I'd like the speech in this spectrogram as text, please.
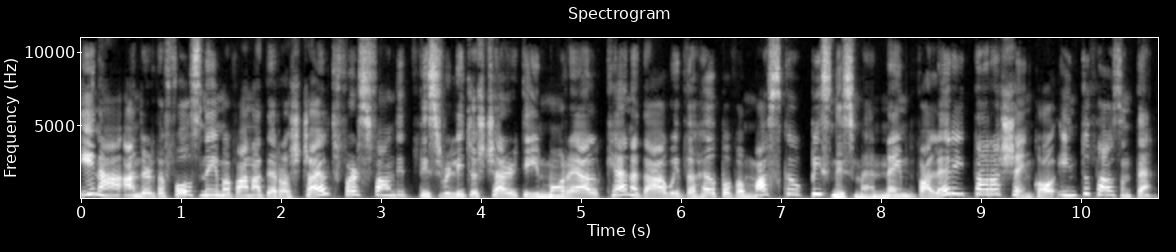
Inna, under the false name of Anna de Rothschild, first founded this religious charity in Montreal, Canada, with the help of a Moscow businessman named Valery Tarashenko in 2010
